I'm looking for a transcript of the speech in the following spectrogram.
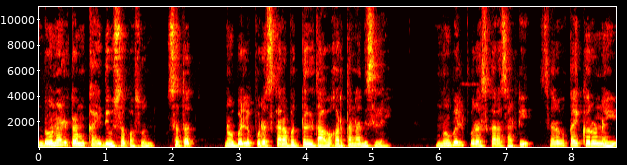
डोनाल्ड ट्रम्प काही दिवसापासून सतत नोबेल पुरस्काराबद्दल दावा करताना दिसले. नोबेल पुरस्कारासाठी सर्व काही करूनही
